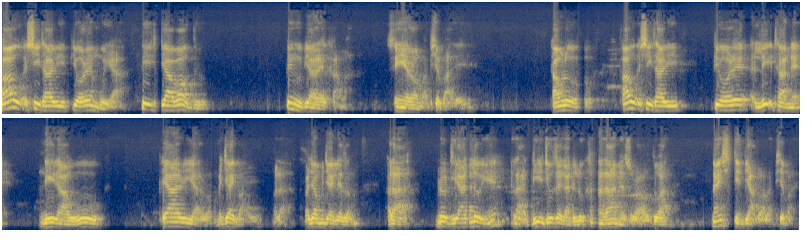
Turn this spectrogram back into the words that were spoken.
ဘာကိုအရှိထားပြီးပျော်တဲ့မွေဟာတေချာပေါက်သူပင့်ကူပြတဲ့အခါမှာဆင်းရဲတော့မှာဖြစ်ပါတယ်ဒါမလို့ဘာကိုအရှိထားပြီးပျော်တဲ့အလေးအထားနဲ့နေတာကိုဘုရားရိယာတော့မကြိုက်ပါဘူးဟုတ်လားဘာကြောင့်မကြိုက်လဲဆိုတော့ဟလားမတို့ဒီဟာလုပ်ရင်ဟလားဒီအကျိုးဆက်ကဒီလိုခံစားရမယ်ဆိုတာကို तू က နိုင်ရှင်ပြသွားတာဖြစ်ပါတယ်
